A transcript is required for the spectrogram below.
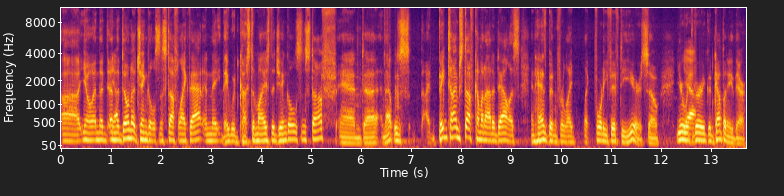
uh, you know, and the and the donut jingles and stuff like that, and they they would customize the jingles and stuff, and uh, and that was uh, big time stuff coming out of Dallas, and has been for like like 40, 50 years. So you're Yeah. with very good company there.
